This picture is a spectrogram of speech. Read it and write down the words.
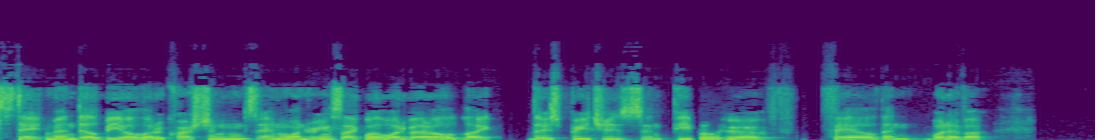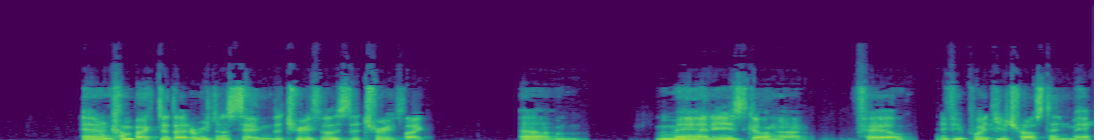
statement, there'll be a lot of questions and wonderings like, well, what about all like those preachers and people who have failed and whatever? And come back to that original statement. The truth is the truth. Like, um, man is going to fail. If you put your trust in man,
